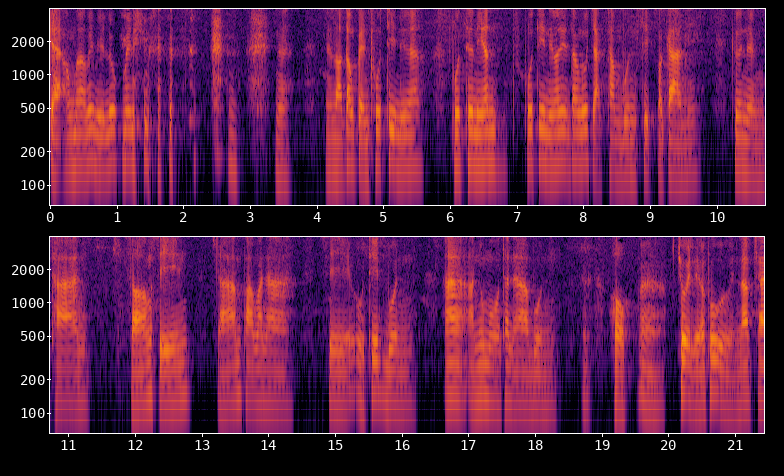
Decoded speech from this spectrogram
แกะออกมาไม่มีลูกไม่มีนะเราต้องเป็นพุทธที่เนื้อ พุทธที่เนื้อพุทธที่เนื้อนี่ต้องรู้จักทำบุญสิบประการนี้ คือหนึ่งทานสองศีลสามภาวนาสี่อุทิศบุญห้าอนุโมทนาบุญ หกช่วยเหลือผู้อื่น รับใช้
